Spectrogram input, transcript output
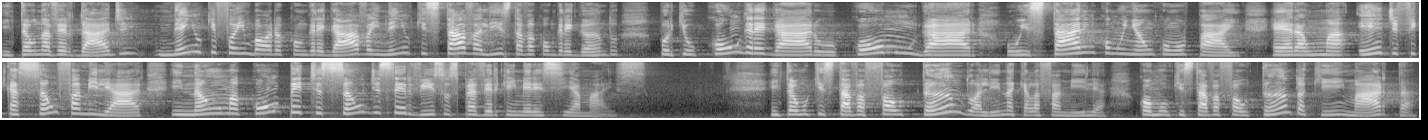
Então, na verdade, nem o que foi embora congregava e nem o que estava ali estava congregando, porque o congregar, o comungar, o estar em comunhão com o Pai, era uma edificação familiar e não uma competição de serviços para ver quem merecia mais. Então, o que estava faltando ali naquela família, como o que estava faltando aqui em Marta,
